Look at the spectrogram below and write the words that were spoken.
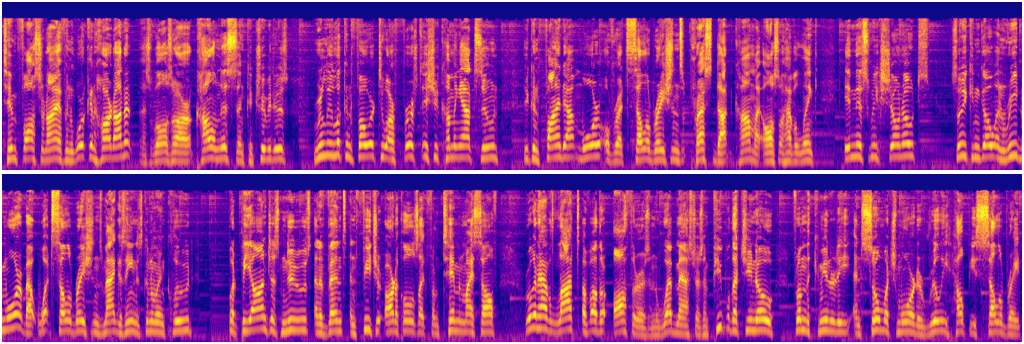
Tim Foster and I have been working hard on it, as well as our columnists and contributors. Really looking forward to our first issue coming out soon. You can find out more over at celebrationspress.com. I also have a link in this week's show notes, so you can go and read more about what Celebrations magazine is going to include. But beyond just news and events and featured articles like from Tim and myself, we're going to have lots of other authors and webmasters and people that you know from the community and so much more to really help you celebrate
